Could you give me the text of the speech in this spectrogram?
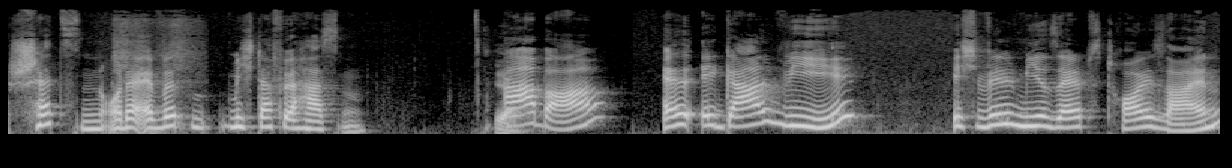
schätzen oder er wird mich dafür hassen. Ja. Aber e, egal wie, ich will mir selbst treu sein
